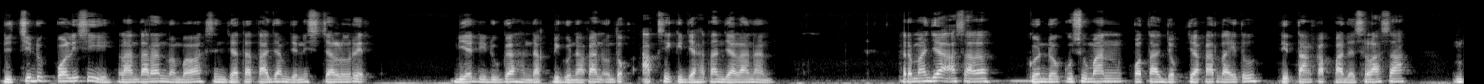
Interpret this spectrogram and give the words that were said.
diciduk polisi lantaran membawa senjata tajam jenis celurit. Dia diduga hendak digunakan untuk aksi kejahatan jalanan. Remaja asal Gondokusuman, Kota Yogyakarta itu ditangkap pada Selasa 4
